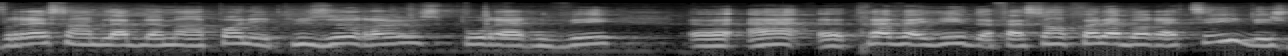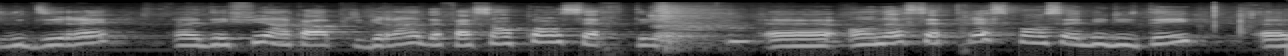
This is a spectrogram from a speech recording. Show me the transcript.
vraisemblablement pas les plus heureuses pour arriver à travailler de façon collaborative et je vous dirais un défi encore plus grand de façon concertée. Euh, on a cette responsabilité, euh,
